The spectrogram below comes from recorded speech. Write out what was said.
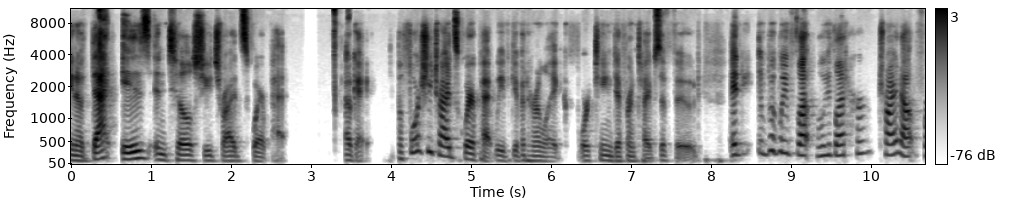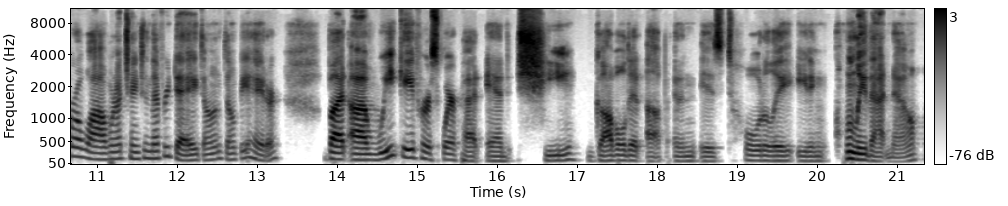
You know, that is until she tried Square Pet. Okay, before she tried Square Pet, we've given her like 14 different types of food. And but we've let we've let her try it out for a while. We're not changing every day. Don't don't be a hater. But uh, we gave her a Square Pet and she gobbled it up and is totally eating only that now,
